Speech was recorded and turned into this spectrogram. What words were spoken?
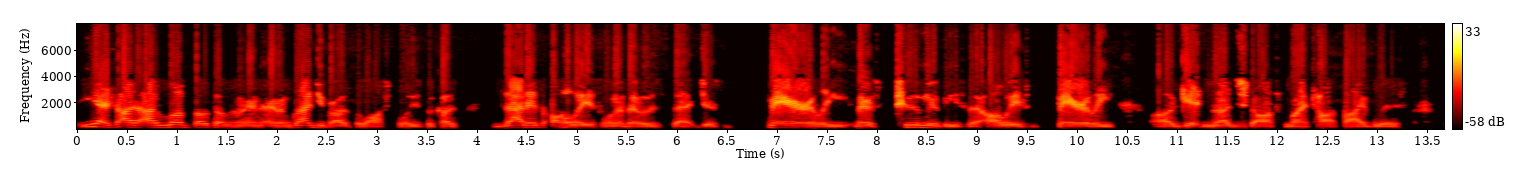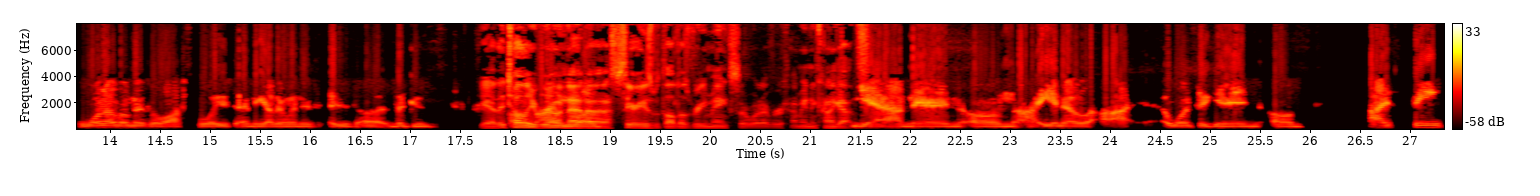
yes, I, I love both of them, and, and I'm glad you brought up the Lost Boys because that is always one of those that just barely. There's two movies that always barely uh, get nudged off my top five list. One of them is the Lost Boys, and the other one is is uh, the Goons. Yeah, they totally Um, I ruined that love- uh, series with all those remakes or whatever. I mean, it kind of got Yeah, man. Um, I, you know, I, once again, um, I think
